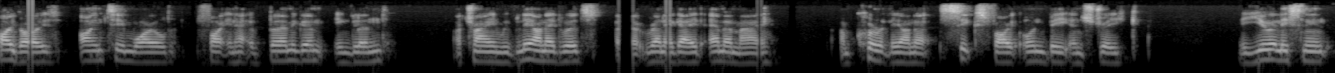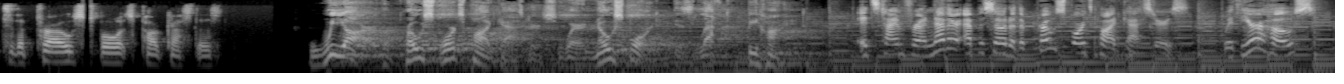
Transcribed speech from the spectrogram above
Hi guys, I'm Tim Wilde, fighting out of Birmingham, England. I train with Leon Edwards at Renegade MMA. I'm currently on a six fight unbeaten streak. You are listening to the Pro Sports Podcasters. We are the Pro Sports Podcasters, where no sport is left behind. It's time for another episode of the Pro Sports Podcasters with your hosts,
